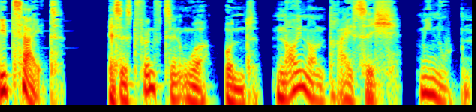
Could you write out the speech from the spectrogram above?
Die Zeit. Es ist 15 Uhr und 39 Minuten.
